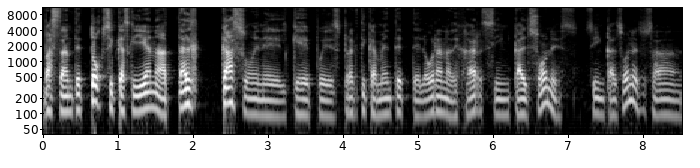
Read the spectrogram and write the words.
bastante tóxicas que llegan a tal caso en el que pues prácticamente te logran a dejar sin calzones, sin calzones, o sea,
